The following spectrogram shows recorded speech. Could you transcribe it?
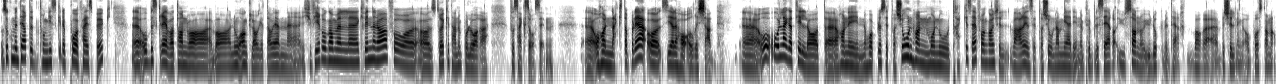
Og så kommenterte Trond Giske det på Facebook eh, og beskrev at han var, var nå anklaget av en eh, 24 år gammel eh, kvinne da, for å ha strøket henne på låret for seks år siden. Eh, og han nekter på det og sier det har aldri skjedd. Eh, og, og legger til da at eh, han er i en håpløs situasjon. Han må nå trekke seg, for han kan ikke være i en situasjon der mediene publiserer usanne og udokumenterbare beskyldninger og påstander.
